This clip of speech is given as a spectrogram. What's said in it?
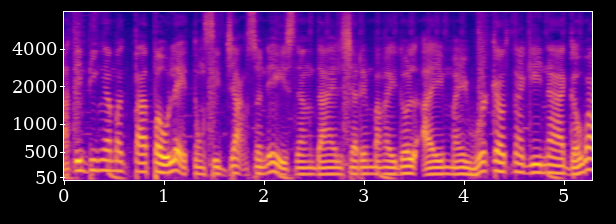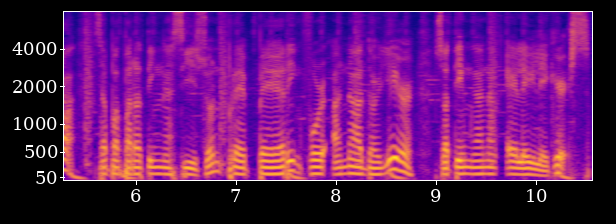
At hindi nga magpapauli itong si Jackson Ace nang dahil siya rin mga idol ay may workout na ginagawa sa paparating na season preparing for another year sa team nga ng LA Lakers.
